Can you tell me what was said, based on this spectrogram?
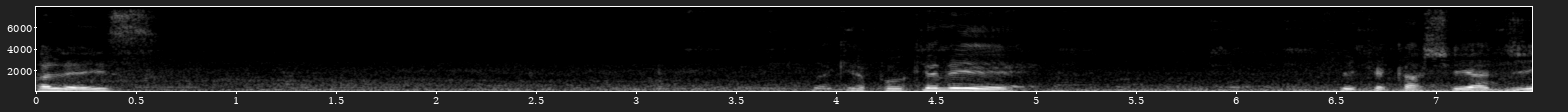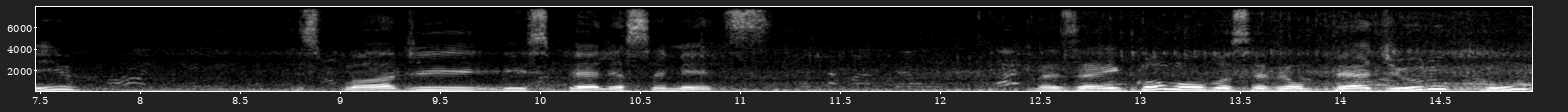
Olha isso. Daqui a pouco ele fica cacheadinho, explode e espelha as sementes. Mas é incomum você ver um pé de urucum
